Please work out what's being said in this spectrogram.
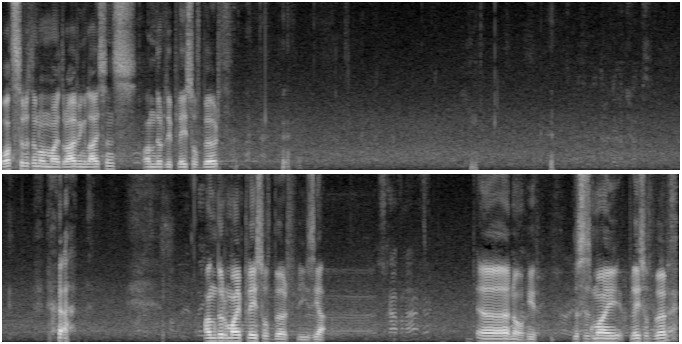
What's written on my driving license under the place of birth? under my place of birth, please, yeah. Uh, no, here. This is my place of birth.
